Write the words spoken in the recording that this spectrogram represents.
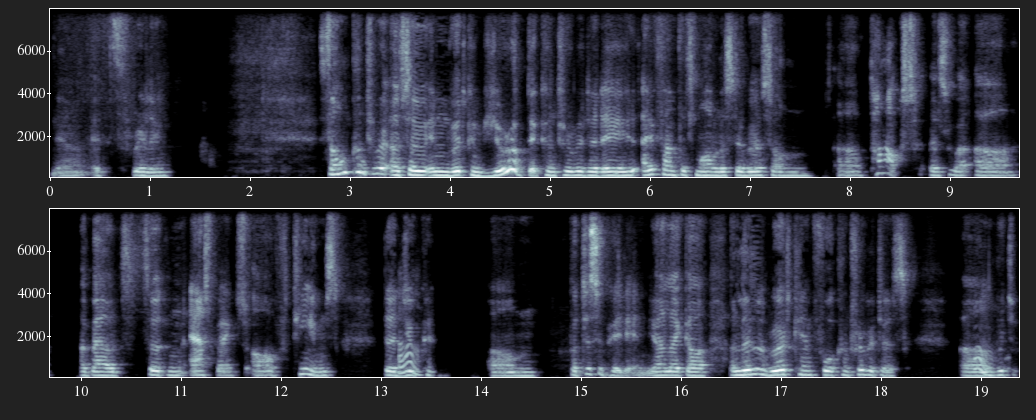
Yeah, it's really some contribute. Uh, so in WordCamp Europe, they contributed a. I found this marvelous. There were some uh, talks as well uh, about certain aspects of Teams that Oh. you can um, participate in. Yeah, like a, a little WordCamp for contributors. Uh, Oh. Which is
